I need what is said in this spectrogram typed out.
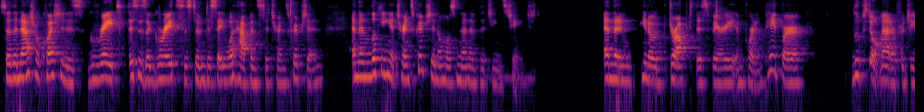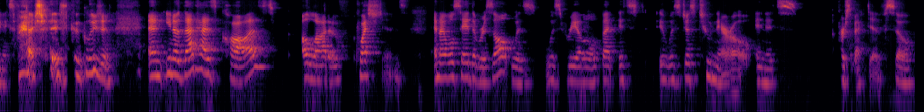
So the natural question is great. This is a great system to say what happens to transcription. And then looking at transcription, almost none of the genes changed. And then, you know, dropped this very important paper loops don't matter for gene expression conclusion and you know that has caused a lot of questions and i will say the result was was real but it's it was just too narrow in its perspective. So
